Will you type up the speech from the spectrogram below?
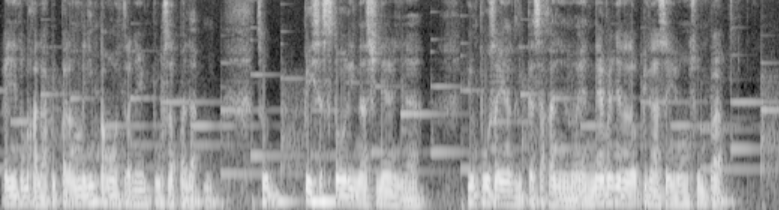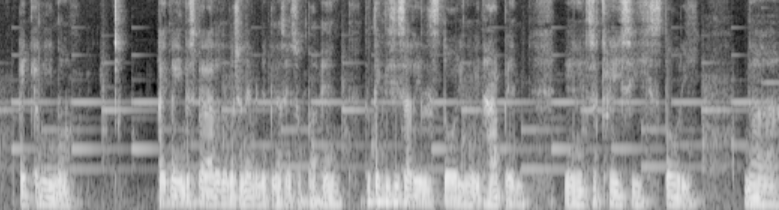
ay ito makalapit. Parang naging pangontra niya yung pusa pala. no. So, based sa story na shinare niya, yung pusa yung nagligtas sa kanya. No? And never niya na daw pinasa yung sumpa kahit kanino kahit naging desperado na daw siya, never niya pinasa yung sumpa. And to think this is a real story, no, it happened. And it's a crazy story na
